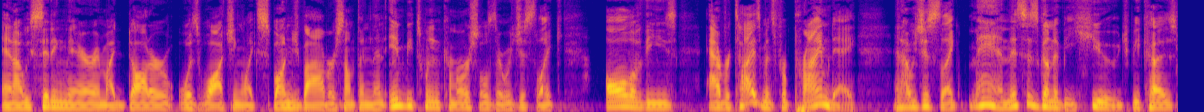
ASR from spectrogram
and I was sitting there, and my daughter was watching like SpongeBob or something. And then in between commercials, there was just like all of these advertisements for Prime Day. And I was just like, man, this is going to be huge because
